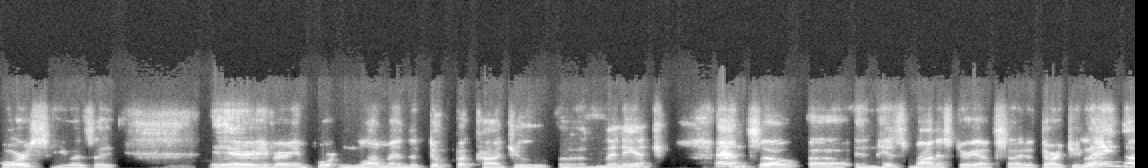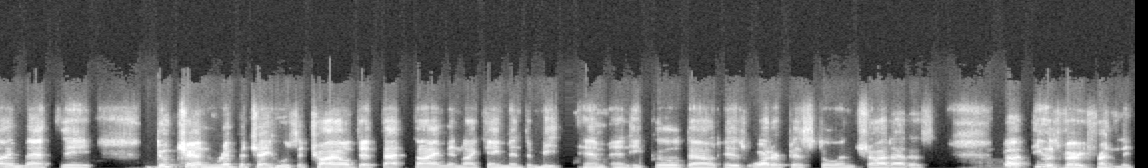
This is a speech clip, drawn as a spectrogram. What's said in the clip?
horse. He was a, a very important lama in the Drukpa Kagyu uh, lineage. And so uh, in his monastery outside of Darjeeling, I met the Drukchen Rinpoche, who was a child at that time, and I came in to meet him, and he pulled out his water pistol and shot at us. But he was very friendly,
